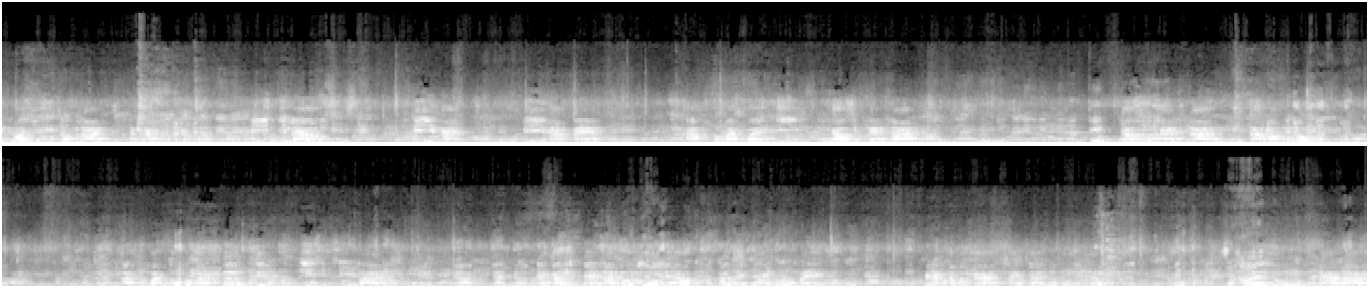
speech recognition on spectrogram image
122 ล้านนะครับ ปีที่แล้วปี5ปี 58อนุมัติไว้ที่ 98 ล้าน 98 ล้าน ถ้าเราไปลบอนุมัติก็ประมาณเพิ่มขึ้น 24 ล้าน และ98 ล้านก็ปีที่แล้ว เราใช้จ่ายหมดไหมคณะกรรมการใช้จ่ายแล้วหมดครับเหลืออยู่5ล้าน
